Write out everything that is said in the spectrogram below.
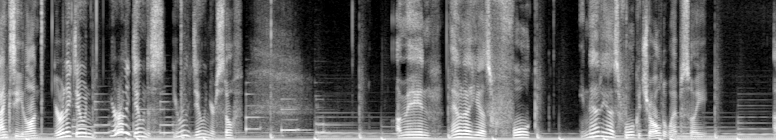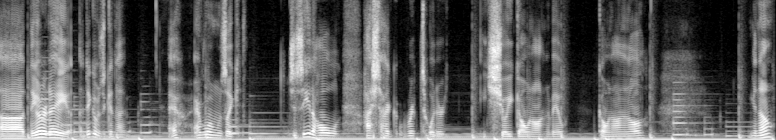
Thanks, Elon. You're really doing. You're really doing this. You're really doing your stuff. I mean, now that he has full, now that he has full control of the website. Uh, the other day, I think it was gonna. Everyone was like, "Did you see the whole hashtag rip Twitter shit going on about, going on and all?" You know.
